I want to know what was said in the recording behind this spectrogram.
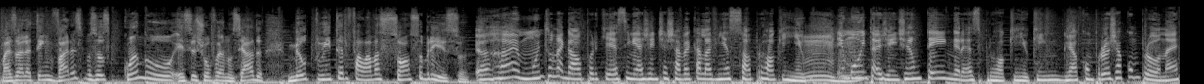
Mas olha, tem várias pessoas. Quando esse show foi anunciado, meu Twitter falava só sobre isso. Aham, é muito legal, porque assim, a gente achava que ela vinha só pro Rock in Rio. Uhum. E muita gente não tem ingresso pro Rock in Rio. Quem já comprou, já comprou, né?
